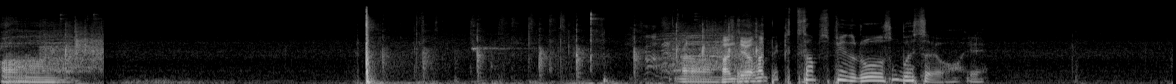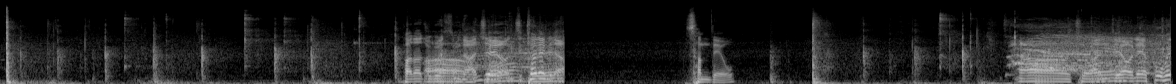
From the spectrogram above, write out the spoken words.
아, 아, 안재현 한- 백 트삼 스핀으로 승부했어요. 예. 받아주고 아, 있습니다. 안재현 저- 지켜냅니다. 3대5 아, 저, 안재현의 포획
